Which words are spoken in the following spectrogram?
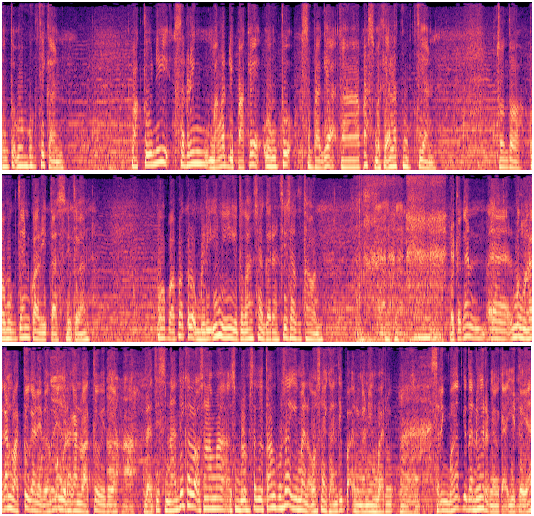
untuk membuktikan waktu ini sering banget dipakai untuk sebagai eh, apa sebagai alat pembuktian contoh pembuktian kualitas itu kan. Oh bapak kalau beli ini gitu kan saya garansi satu tahun. Itu kan eh, menggunakan waktu kan itu menggunakan waktu itu kan. Aha. berarti nanti kalau selama sebelum satu tahun rusak gimana? Oh saya ganti pak dengan yang baru. Nah sering banget kita dengar kayak gitu ya.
